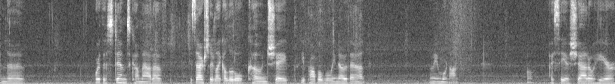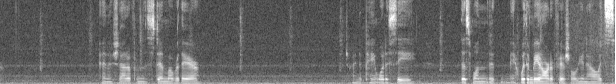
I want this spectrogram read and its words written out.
and the where the stems come out of is actually like a little cone shape. You probably know that. I mean, we're not. I see a shadow here and a shadow from the stem over there. Trying to paint what I see. This one, it, with them being artificial, you know, it's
